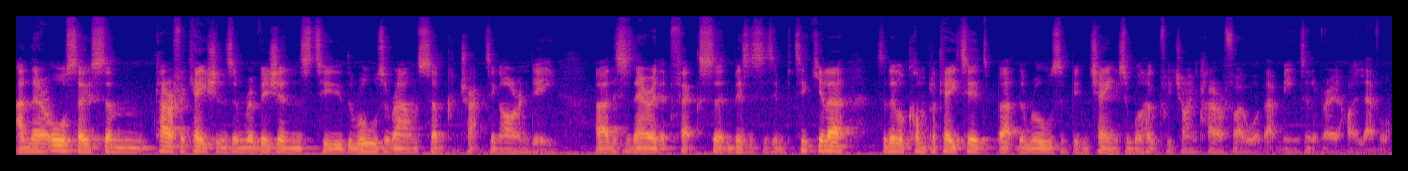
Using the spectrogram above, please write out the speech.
And there are also some clarifications and revisions to the rules around subcontracting R&D. Uh, this is an area that affects certain businesses in particular. It's a little complicated, but the rules have been changed and we'll hopefully try and clarify what that means at a very high level.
